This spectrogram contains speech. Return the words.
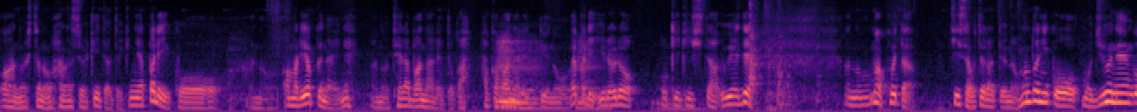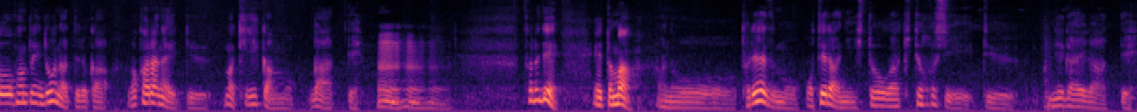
うあの人のお話を聞いた時にやっぱりこうあのあまり良くないねあの寺離れとか墓離れっていうのをやっぱりいろいろお聞きした上で、あのまあ、こういった小さいお寺っていうのは本当にこうもう10年後本当にどうなってるかわからないっていう、まあ、危機感もがあって。うんうんうんそれで、えっとまああのとりあえずもうお寺に人が来てほしいっていう願いがあって。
